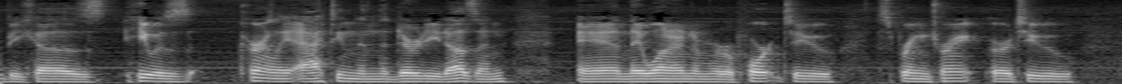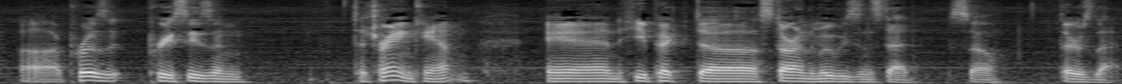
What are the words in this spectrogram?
because he was currently acting in the Dirty Dozen, and they wanted him to report to spring train or to uh, pre- preseason to training camp, and he picked uh, star in the movies instead. So there's that.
